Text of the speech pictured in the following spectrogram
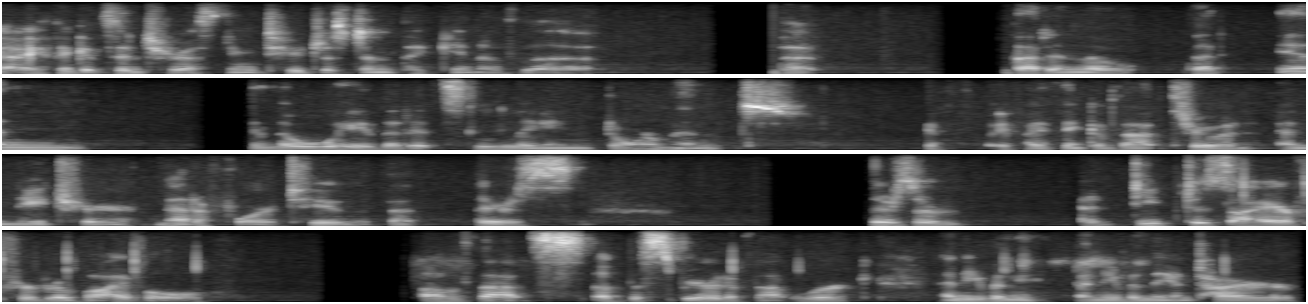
i think it's interesting too just in thinking of the that that in the that in in the way that it's laying dormant if if i think of that through an, a nature metaphor too that there's there's a, a deep desire for revival of that of the spirit of that work and even and even the entire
